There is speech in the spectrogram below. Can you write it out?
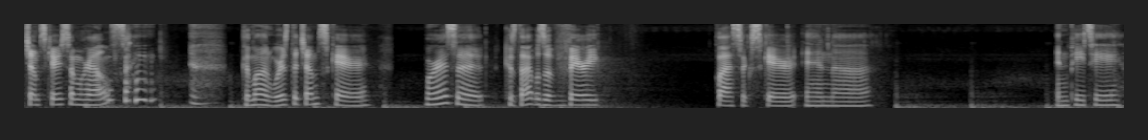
Jump scare somewhere else? Come on, where's the jump scare? Where is it? Because that was a very classic scare in uh in PT.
